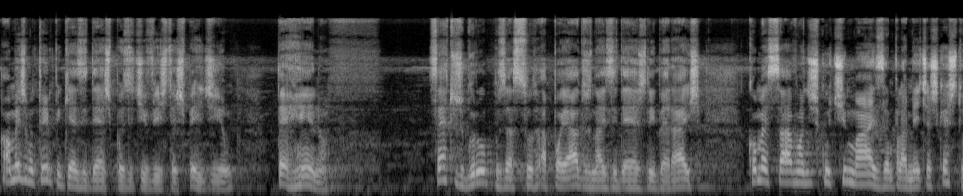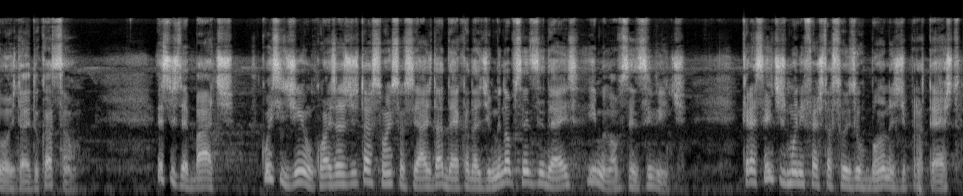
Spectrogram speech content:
Ao mesmo tempo que as ideias positivistas perdiam terreno, certos grupos apoiados nas ideias liberais começavam a discutir mais amplamente as questões da educação. Esses debates coincidiam com as agitações sociais da década de 1910 e 1920. Crescentes manifestações urbanas de protesto,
